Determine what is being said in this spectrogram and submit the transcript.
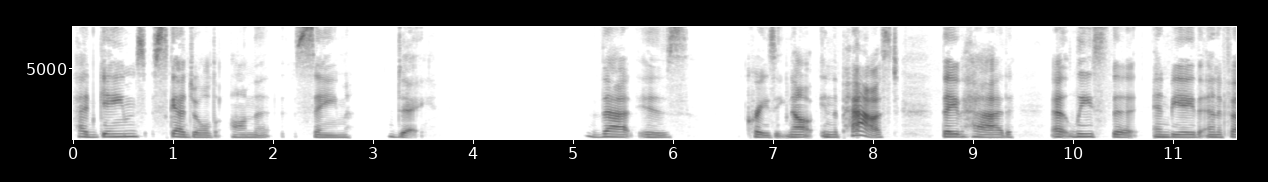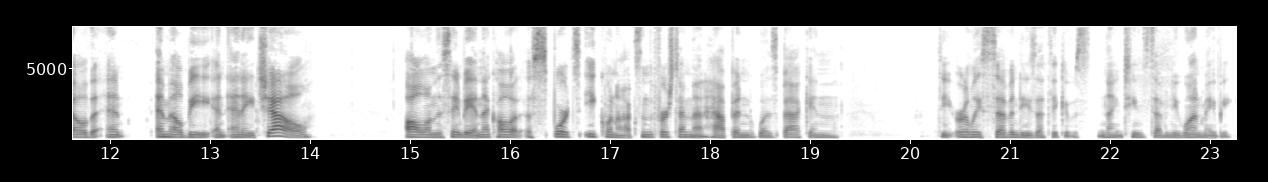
had games scheduled on the same day. That is crazy. Now, in the past, they've had at least the NBA, the NFL, the N- MLB, and NHL all on the same day, and they call it a sports equinox. And the first time that happened was back in the early 70s. I think it was 1971, maybe.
